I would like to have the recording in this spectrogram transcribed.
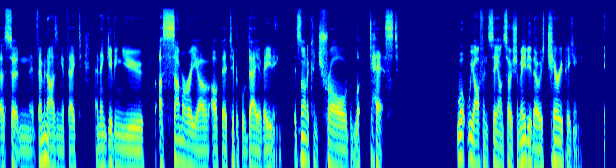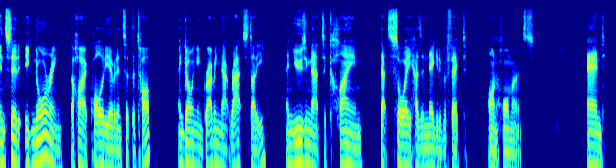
a certain feminizing effect and then giving you a summary of, of their typical day of eating. It's not a controlled test. What we often see on social media, though, is cherry picking. Instead, ignoring the higher quality evidence at the top and going and grabbing that rat study and using that to claim that soy has a negative effect on hormones. And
